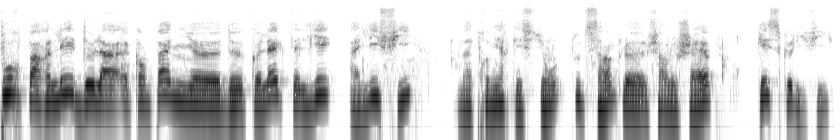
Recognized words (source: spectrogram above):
pour parler de la campagne euh, de collecte liée à l'IFI. Ma première question, toute simple, euh, Charles Cher, qu'est-ce que l'IFI?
